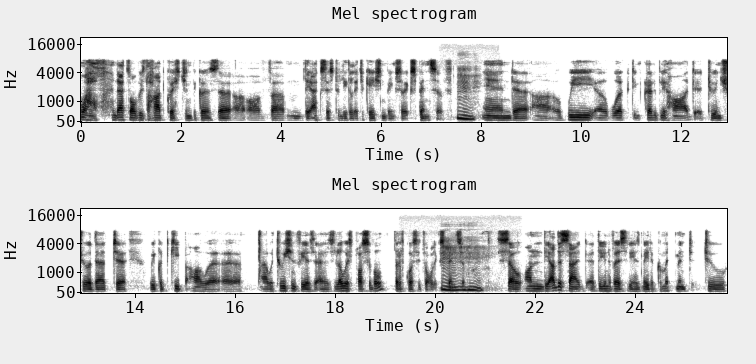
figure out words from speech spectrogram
Wow, and that's always the hard question because uh, of um, the access to legal education being so expensive. Mm. And uh, uh, we uh, worked incredibly hard to ensure that uh, we could keep our uh, our tuition fees as low as possible, but of course it's all expensive. Mm-hmm. So on the other side, the university has made a commitment to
